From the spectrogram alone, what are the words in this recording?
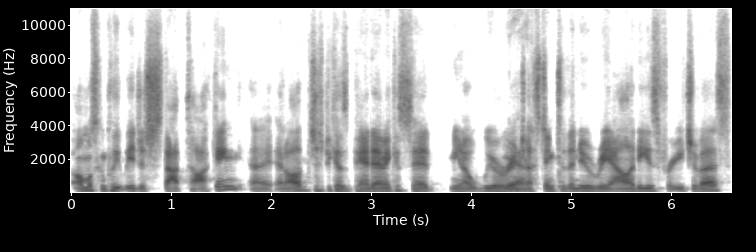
almost completely, just stopped talking uh, at all, just because the pandemic has hit. You know, we were Yeah. adjusting to the new realities for each of us.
